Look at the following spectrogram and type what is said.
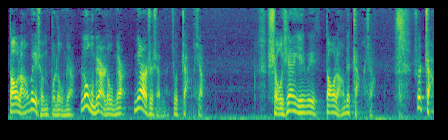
刀郎为什么不露面？露面露面，面是什么？就长相。首先因为刀郎的长相，说长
